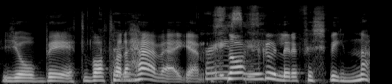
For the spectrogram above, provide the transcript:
Jobbigt, vad tar det här vägen? Crazy. Snart skulle det försvinna.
